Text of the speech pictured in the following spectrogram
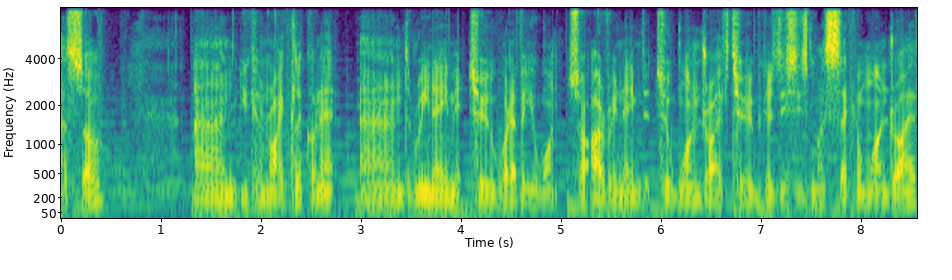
as so and you can right click on it and rename it to whatever you want. So I've renamed it to OneDrive 2 because this is my second OneDrive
